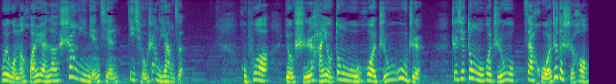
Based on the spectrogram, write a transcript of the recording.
为我们还原了上亿年前地球上的样子。琥珀有时含有动物或植物物质，这些动物或植物在活着的时候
